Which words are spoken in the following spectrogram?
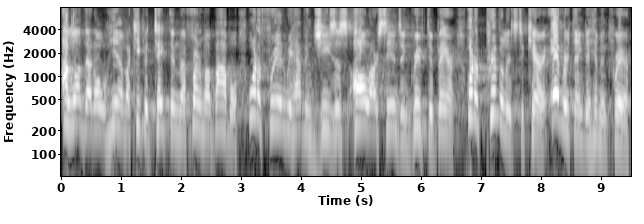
I love that old hymn. I keep it taped in the front of my Bible. What a friend we have in Jesus, all our sins and grief to bear. What a privilege to carry everything to Him in prayer.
